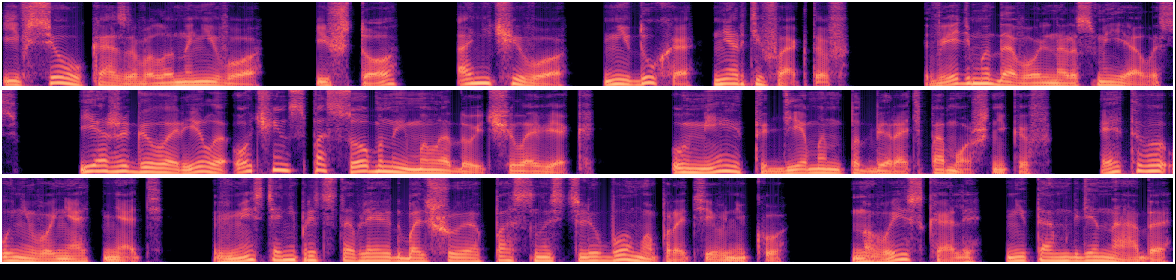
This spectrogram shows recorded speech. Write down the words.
и все указывало на него. И что? А ничего, ни духа, ни артефактов. Ведьма довольно рассмеялась. «Я же говорила, очень способный молодой человек. Умеет демон подбирать помощников. Этого у него не отнять. Вместе они представляют большую опасность любому противнику. Но вы искали не там, где надо.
